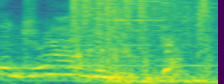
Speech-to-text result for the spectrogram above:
the dragon.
